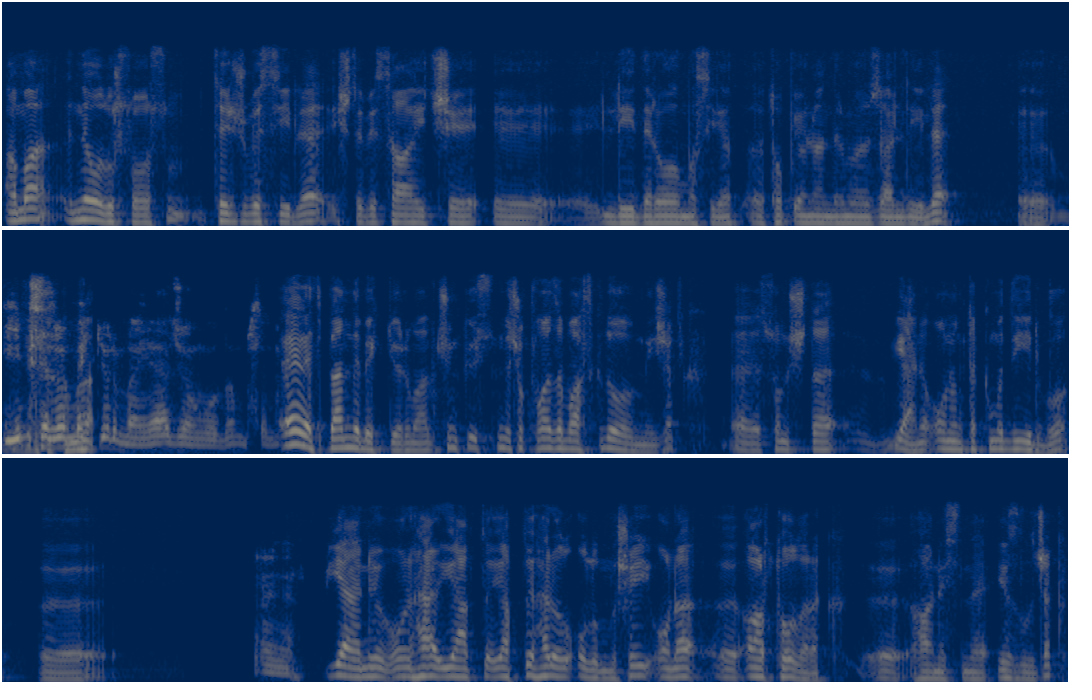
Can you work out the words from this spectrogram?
Ama ne olursa olsun tecrübesiyle işte bir saha içi e, lideri olmasıyla e, top yönlendirme özelliğiyle e, İyi bir sezon takıma... bekliyorum ben ya John Wall'dan bu sene. Evet ben de bekliyorum abi. Çünkü üstünde çok fazla baskı da olmayacak. E, sonuçta yani onun takımı değil bu. E, Aynen. Yani o her yaptığı, yaptığı her olumlu şey ona e, artı olarak e, hanesine yazılacak.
